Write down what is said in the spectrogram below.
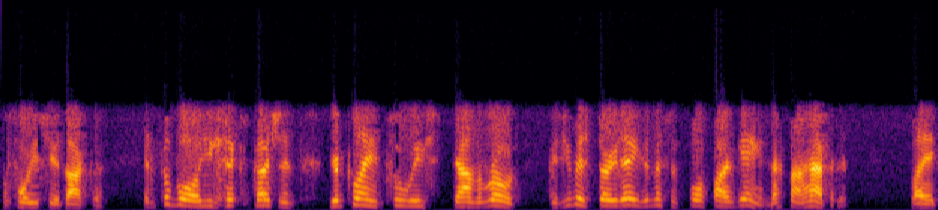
before you see a doctor. In football, you get a concussion, you're playing two weeks down the road because you miss 30 days, you're missing four or five games. That's not happening. Like,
